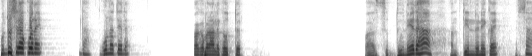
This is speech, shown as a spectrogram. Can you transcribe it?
मग दुसरा कोण आहे? दहा गुन्हा त्याला. बघा बरं आलं का उत्तर. पाच दुने दहा आणि तीन दुने काय? सहा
